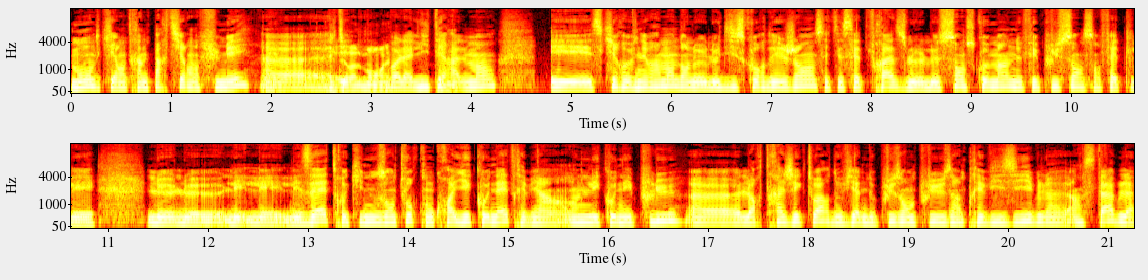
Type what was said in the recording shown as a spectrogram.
monde qui est en train de partir en fumée. Ouais, littéralement. Et, ouais. Voilà, littéralement. Et ce qui revenait vraiment dans le, le discours des gens, c'était cette phrase le, le, sens commun ne fait plus sens. En fait, les, le, les, les, les, êtres qui nous entourent, qu'on croyait connaître, eh bien, on ne les connaît plus. Euh, leurs trajectoires deviennent de plus en plus imprévisibles, instables,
